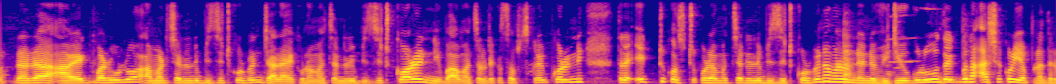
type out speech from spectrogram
আপনারা একবার হলো আমার চ্যানেলে ভিজিট করবেন। যারা এখন আমার চ্যানেলে ভিজিট করেননি বা আমার চ্যানেলটাকে সাবস্ক্রাইব করেননি, তারা একটু কষ্ট করে আমার চ্যানেলে ভিজিট করবেন। আমার অন্যান্য ভিডিওগুলোও দেখবেন। আশা করি আপনাদের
